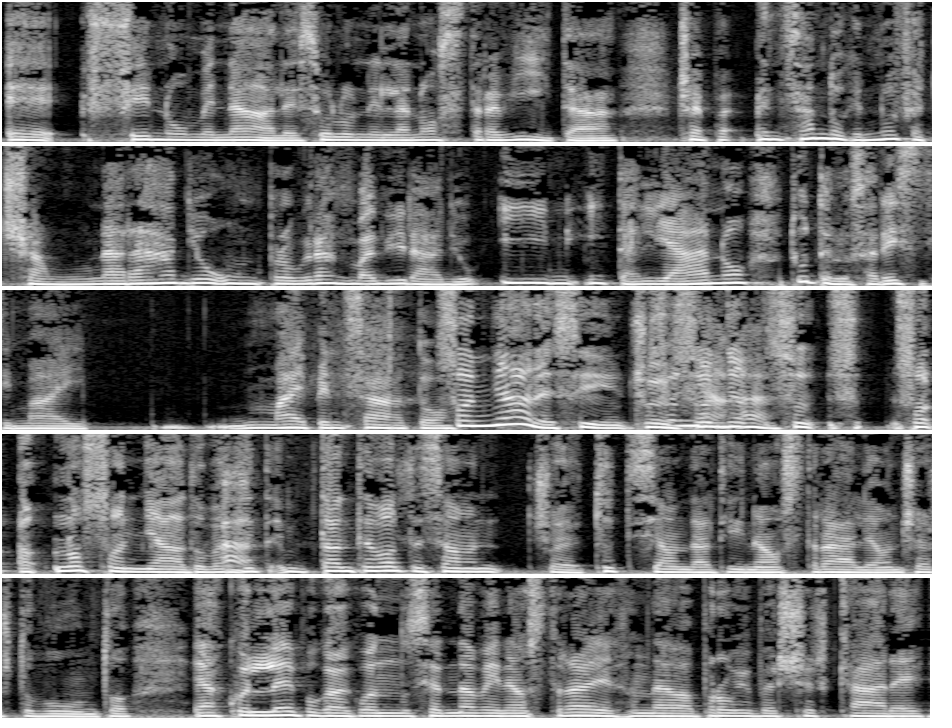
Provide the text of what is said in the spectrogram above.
è fenomenale solo nella nostra vita, cioè pensando che noi facciamo una radio, un programma di radio in italiano, tu te lo saresti mai mai pensato? Sognare sì, cioè Sogna- sogna- ah. so- so- l'ho sognato perché Ah. t- tante volte siamo, cioè, tutti siamo andati in Australia a un certo punto e a quell'epoca quando si andava in Australia si andava proprio per cercare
